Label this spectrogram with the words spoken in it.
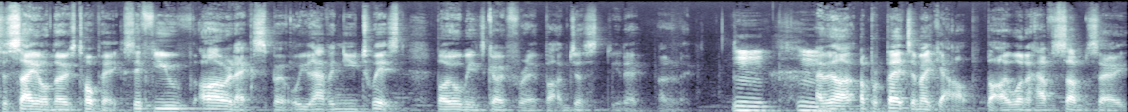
to say on those topics. If you are an expert or you have a new twist, by all means go for it. But I'm just, you know, I don't know. Mm, I mean, I- I'm prepared to make it up, but I want to have some say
